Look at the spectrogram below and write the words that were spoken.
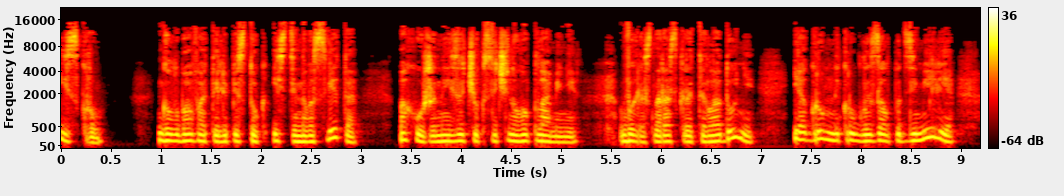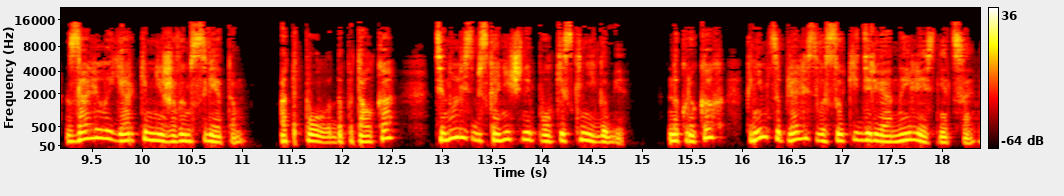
искру. Голубоватый лепесток истинного света — похожий на язычок свечного пламени, вырос на раскрытой ладони, и огромный круглый зал подземелья залило ярким неживым светом. От пола до потолка тянулись бесконечные полки с книгами. На крюках к ним цеплялись высокие деревянные лестницы.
